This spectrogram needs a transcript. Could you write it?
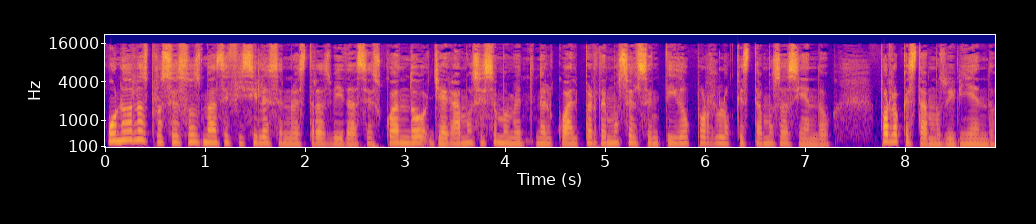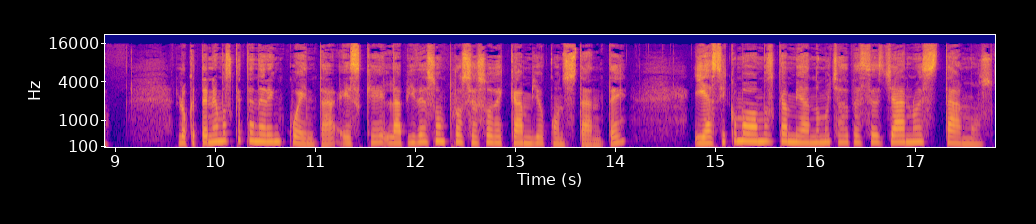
Uno de los procesos más difíciles en nuestras vidas es cuando llegamos a ese momento en el cual perdemos el sentido por lo que estamos haciendo, por lo que estamos viviendo. Lo que tenemos que tener en cuenta es que la vida es un proceso de cambio constante y así como vamos cambiando, muchas veces ya no estamos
